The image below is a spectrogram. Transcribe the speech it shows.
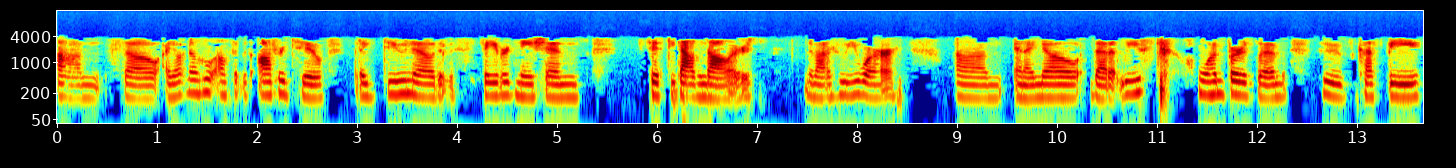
Um, so I don't know who else it was offered to, but I do know that it was favored nations, fifty thousand dollars, no matter who you were. Um, and I know that at least one person who's cuspy,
